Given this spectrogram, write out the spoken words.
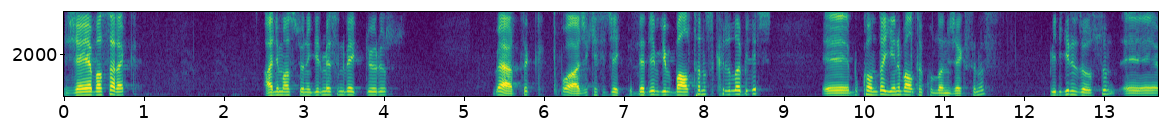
J'ye basarak animasyona girmesini bekliyoruz. Ve artık bu ağacı kesecektir. Dediğim gibi baltanız kırılabilir. Ee, bu konuda yeni balta kullanacaksınız. Bilginiz olsun. Ee,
